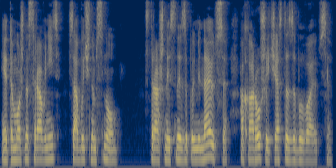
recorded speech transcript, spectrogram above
Это можно сравнить с обычным сном – Страшные сны запоминаются, а хорошие часто забываются.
